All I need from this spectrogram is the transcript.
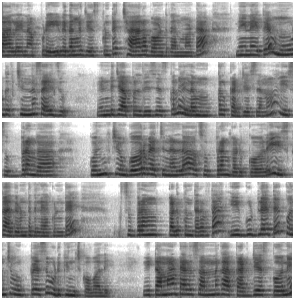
బాగాలేనప్పుడు ఈ విధంగా చేసుకుంటే చాలా బాగుంటుంది అనమాట నేనైతే మూడు చిన్న సైజు ఎండు చేపలు తీసేసుకొని ఇలా ముక్కలు కట్ చేశాను. ఈ శుభ్రంగా కొంచెం గోరువెచ్చనల్లో శుభ్రం కడుక్కోవాలి. ఇసుక అది ఉంటుంది లేకుంటే శుభ్రం కడుక్కున్న తర్వాత ఈ గుడ్లు అయితే కొంచెం ఉప్పేసి ఉడికించుకోవాలి. ఈ టమాటాలు సన్నగా కట్ చేసుకొని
